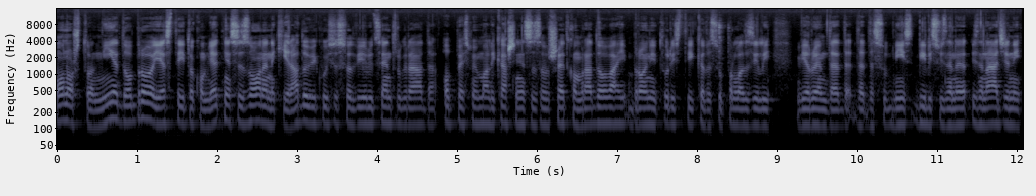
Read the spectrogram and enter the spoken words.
ono što nije dobro jeste i tokom ljetnje sezone neki radovi koji su se odvijeli u centru grada. Opet smo imali kašnjenje sa završetkom radova i brojni turisti kada su prolazili, vjerujem da, da, da su nis, bili su iznenađeni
